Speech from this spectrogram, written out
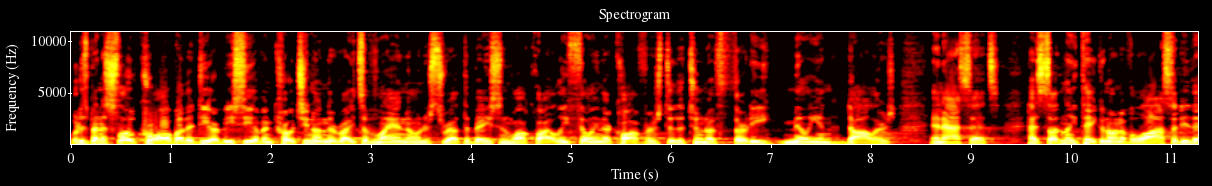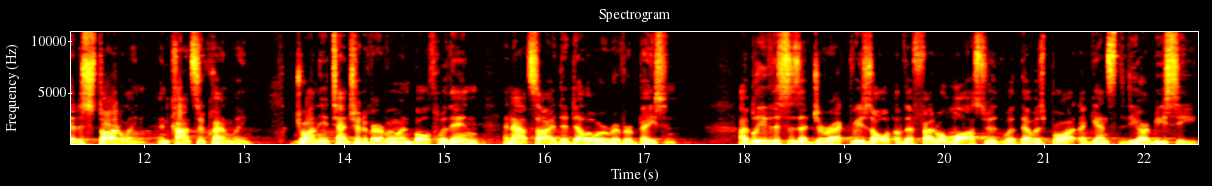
What has been a slow crawl by the DRBC of encroaching on the rights of landowners throughout the basin while quietly filling their coffers to the tune of $30 million in assets has suddenly taken on a velocity that is startling and consequently drawn the attention of everyone both within and outside the Delaware River Basin. I believe this is a direct result of the federal lawsuit that was brought against the DRBC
